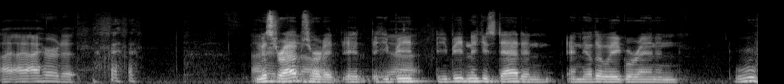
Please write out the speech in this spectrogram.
I, I I heard it. I Mr. that Epps heard it. it he Yeah. beat he beat Nicky's dad in in the other league we're in, and woo,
